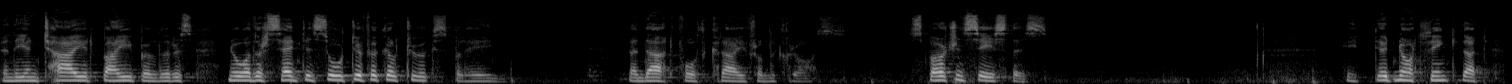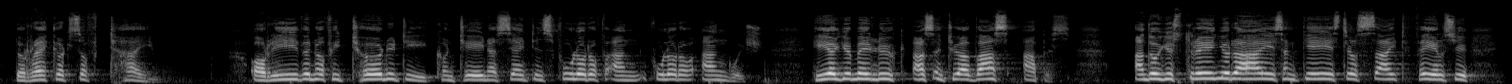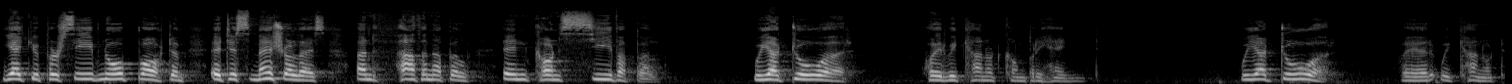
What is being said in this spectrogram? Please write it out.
In the entire Bible, there is no other sentence so difficult to explain than that fourth cry from the cross. Spurgeon says this. He did not think that the records of time or even of eternity contain a sentence fuller of, ang- fuller of anguish. Here you may look as into a vast abyss, and though you strain your eyes and gaze till sight fails you, yet you perceive no bottom. It is measureless, unfathomable, inconceivable. We adore where we cannot comprehend. We adore where we cannot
